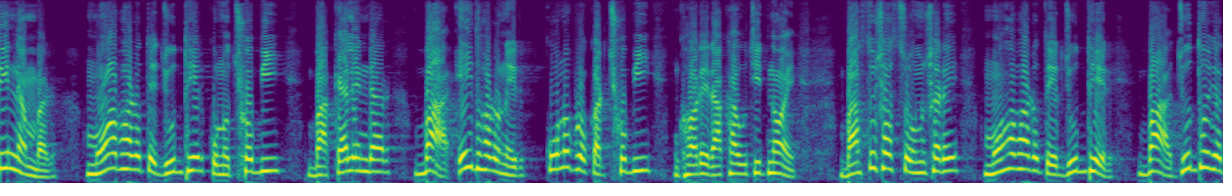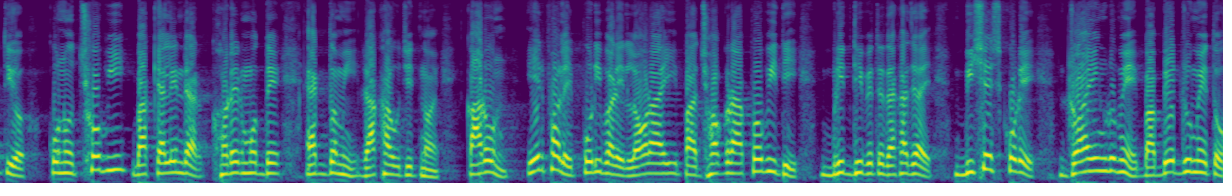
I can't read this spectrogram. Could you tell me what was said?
তিন নাম্বার, মহাভারতে যুদ্ধের কোনো ছবি বা ক্যালেন্ডার বা এই ধরনের কোনো প্রকার ছবি ঘরে রাখা উচিত নয়। বাস্তুশাস্ত্র অনুসারে মহাভারতের যুদ্ধের বা যুদ্ধজাতীয় কোনো ছবি বা ক্যালেন্ডার ঘরের মধ্যে একদমই রাখা উচিত নয়। কারণ এর ফলে পরিবারে লড়াই বা ঝগড়া প্রভৃতি বৃদ্ধি পেতে দেখা যায়। বিশেষ করে ড্রয়িং রুমে বা বেডরুমে তো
